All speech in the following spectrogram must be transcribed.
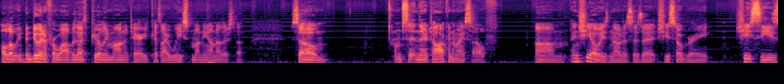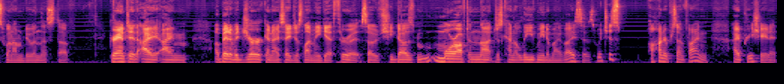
although we've been doing it for a while but that's purely monetary because i waste money on other stuff so i'm sitting there talking to myself um, and she always notices it. She's so great. She sees when I'm doing this stuff. Granted, I, I'm a bit of a jerk and I say just let me get through it. So she does more often than not just kind of leave me to my vices, which is 100% fine. I appreciate it.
